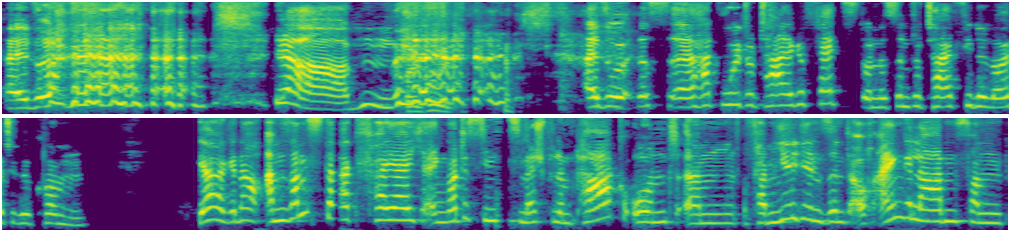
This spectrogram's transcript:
Also, ja. Hm. also das äh, hat wohl total gefetzt und es sind total viele Leute gekommen. Ja, genau. Am Samstag feiere ich einen Gottesdienst zum Beispiel im Park und ähm, Familien sind auch eingeladen von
